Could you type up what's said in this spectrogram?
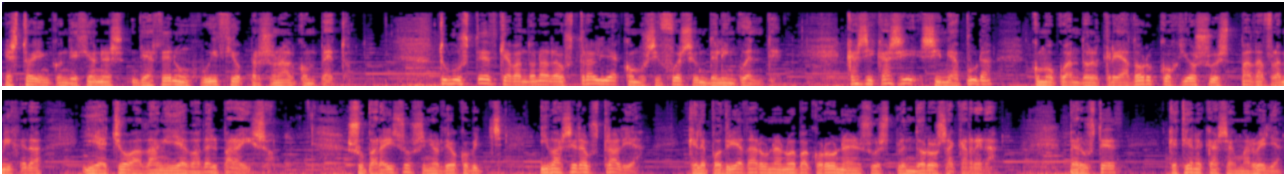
estoy en condiciones de hacer un juicio personal completo. Tuvo usted que abandonar Australia como si fuese un delincuente. Casi, casi, si me apura, como cuando el Creador cogió su espada flamígera y echó a Adán y Eva del paraíso. Su paraíso, señor Djokovic, iba a ser Australia, que le podría dar una nueva corona en su esplendorosa carrera. Pero usted, que tiene casa en Marbella,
